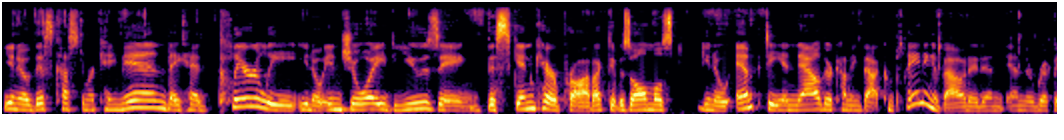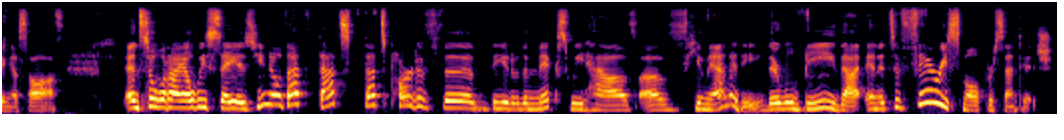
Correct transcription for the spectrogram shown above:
you know this customer came in they had clearly you know enjoyed using the skincare product. It was almost you know empty and now they're coming back complaining about it and and they're ripping us off and so what I always say is, you know, that that's that's part of the, the you know the mix we have of humanity. There will be that, and it's a very small percentage.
